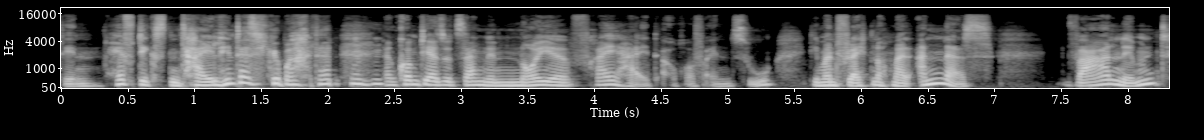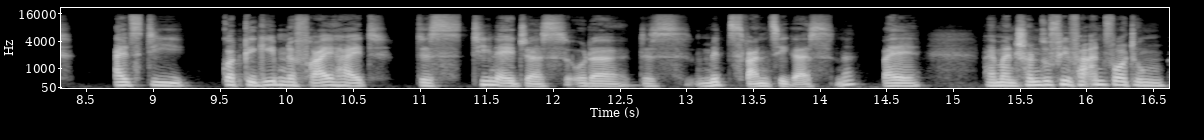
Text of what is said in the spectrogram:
den heftigsten Teil hinter sich gebracht hat, mhm. dann kommt ja sozusagen eine neue Freiheit auch auf einen zu, die man vielleicht noch mal anders wahrnimmt als die gottgegebene Freiheit des Teenagers oder des Mitzwanzigers, ne? weil weil man schon so viel Verantwortung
